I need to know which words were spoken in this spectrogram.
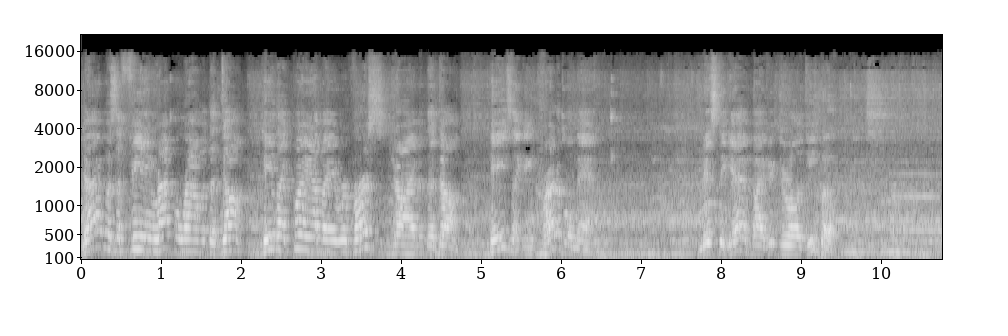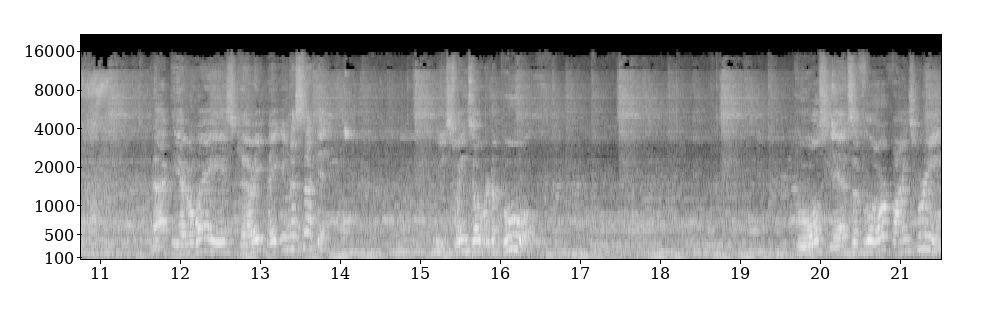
That was a feeding wraparound with the dunk. He's like putting up a reverse drive at the dunk. He's like incredible, man. Missed again by Victor Oladipo. Back the other way is Kerry making the second. He swings over to Poole. Poole scans the floor, finds Green.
